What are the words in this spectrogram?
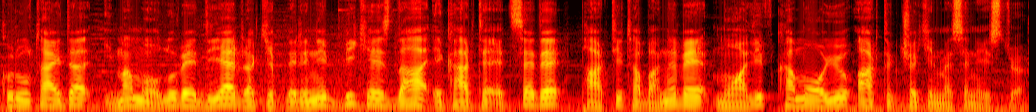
Kurultayda İmamoğlu ve diğer rakiplerini bir kez daha ekarte etse de parti tabanı ve muhalif kamuoyu artık çekilmesini istiyor.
